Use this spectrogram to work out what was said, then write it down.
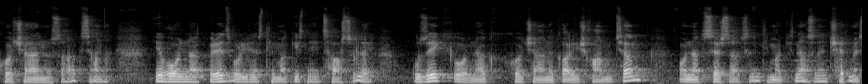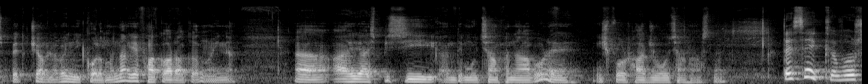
Քոչարյանն ու Սարգսյանը եւ օրինակ վերեց որ իրենց թիմակիցներից հարցրել է ուզեիք օրինակ Քոչարյանը կար իշխանության օրինակ Սերժ Սարգսյանի թիմակիցները ասել են չէ մեզ պետք չէ ավելի լավ է Նիկոլը մնա եւ հակառակը նույնը այ այսպիսի ընդդիմության հնարավոր է ինչ որ հաջողության հասնել Տեսեք, որ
